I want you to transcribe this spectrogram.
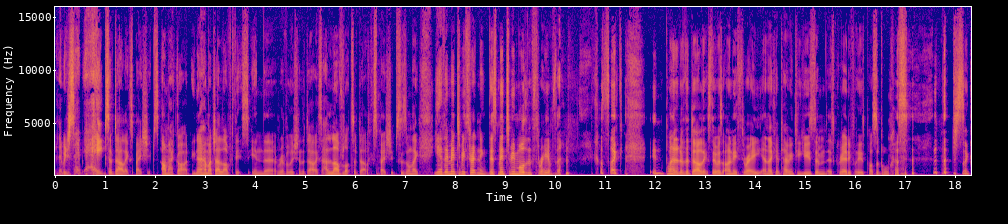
And were just heaps of Dalek spaceships. Oh my god! You know how much I loved this in the Revolution of the Daleks. I love lots of Dalek spaceships because I'm like, yeah, they're meant to be threatening. There's meant to be more than three of them. because like in Planet of the Daleks there was only three, and they kept having to use them as creatively as possible just like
